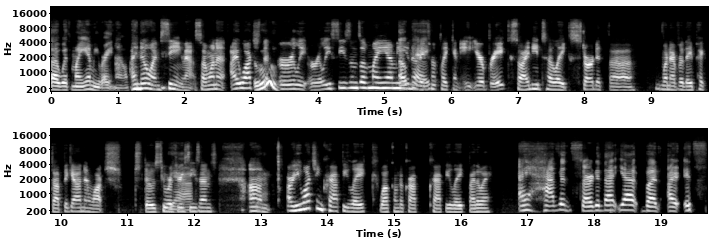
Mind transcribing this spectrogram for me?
uh, with Miami right now. I know I'm seeing that. So I want to I watched Ooh. the early early seasons of Miami, you know, they took like an 8-year break, so I need to like start at the whenever they picked up again and watch those two or three seasons. Um are you watching Crappie Lake? Welcome to Crap- Crappie Lake by the way. I haven't started that yet, but I it's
